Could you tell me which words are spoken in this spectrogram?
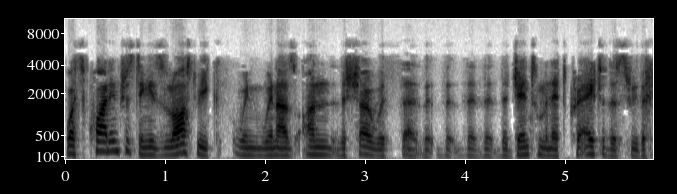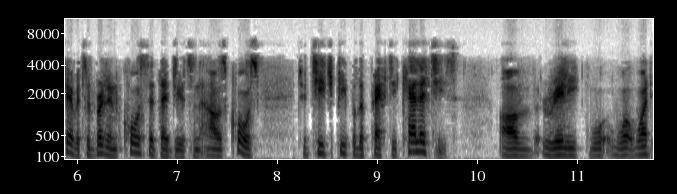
what's quite interesting is last week when, when I was on the show with the, the, the, the gentleman that created this through the Chev, it's a brilliant course that they do. It's an hour's course to teach people the practicalities of really w- w- what,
